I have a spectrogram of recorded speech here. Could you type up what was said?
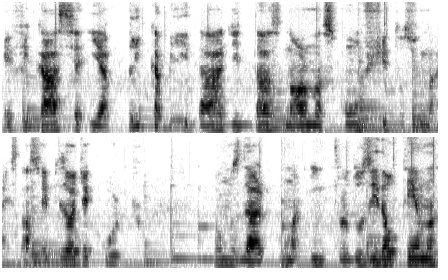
eficácia e aplicabilidade das normas constitucionais. Nosso episódio é curto, vamos dar uma introduzida ao tema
